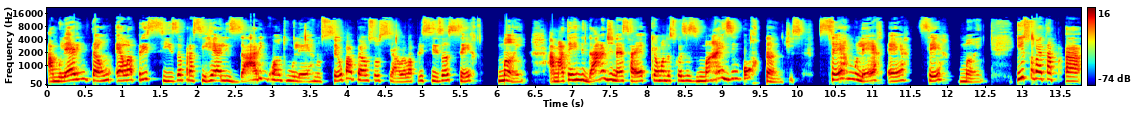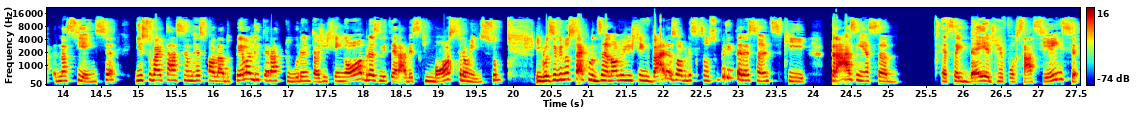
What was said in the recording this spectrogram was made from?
A mulher, então, ela precisa, para se realizar enquanto mulher no seu papel social, ela precisa ser mãe. A maternidade nessa época é uma das coisas mais importantes. Ser mulher é ser mãe. Isso vai estar tá, ah, na ciência isso vai estar sendo respaldado pela literatura, então a gente tem obras literárias que mostram isso. Inclusive, no século XIX, a gente tem várias obras que são super interessantes, que trazem essa, essa ideia de reforçar a ciência,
